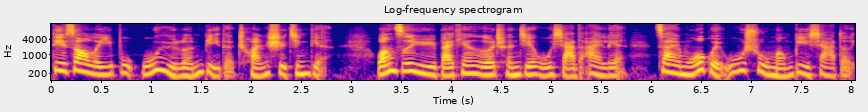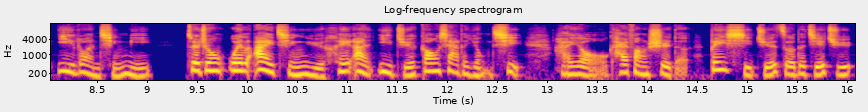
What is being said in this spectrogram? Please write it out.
缔造了一部无与伦比的传世经典。王子与白天鹅纯洁无瑕的爱恋，在魔鬼巫术蒙蔽下的意乱情迷。最终，为了爱情与黑暗一决高下的勇气，还有开放式的悲喜抉择的结局，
